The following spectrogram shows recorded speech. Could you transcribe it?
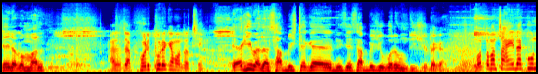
সেই রকম মাল। আচ্ছা আচ্ছা ফরিদপুরে কেমন যাচ্ছে? একই বাজার ছাব্বিশ থেকে নিচে ছাব্বিশ উপরে উনত্রিশশো টাকা। বর্তমান চাহিদা কোন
